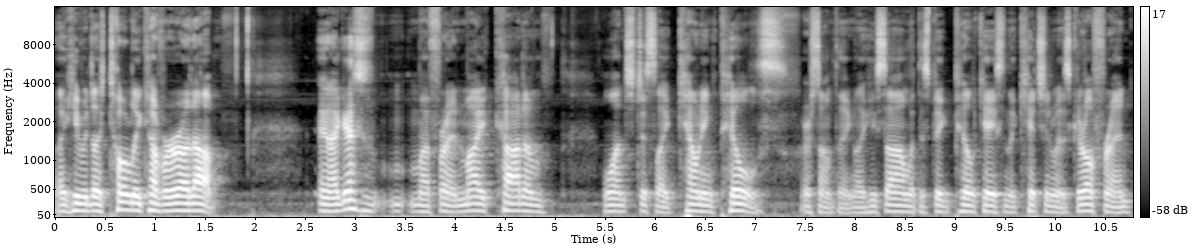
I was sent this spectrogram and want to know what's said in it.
Like he would like totally cover it up. And I guess my friend Mike caught him once just like counting pills or something. Like he saw him with this big pill case in the kitchen with his girlfriend,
